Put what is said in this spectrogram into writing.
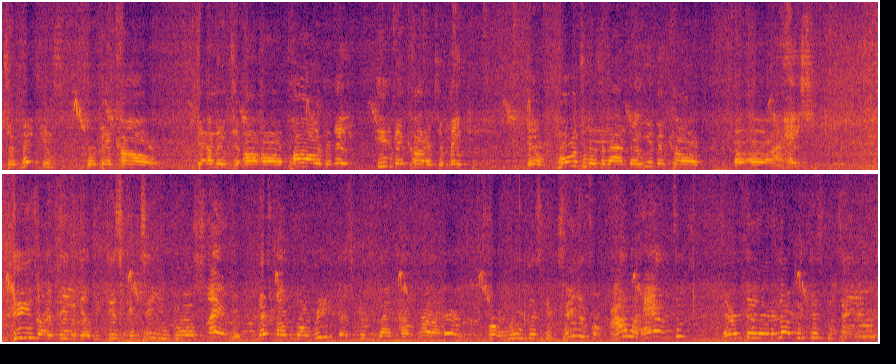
Jamaicans would been called, I mean, uh, uh, Paul today, he'd been called a Jamaican. If Moses was alive today, he'd been called uh, uh, a Haitian. These are the things that we discontinue during slavery. That's why we're going to read that scripture like I brought earlier. But when we discontinue from our heritage, everything on the left we discontinue,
